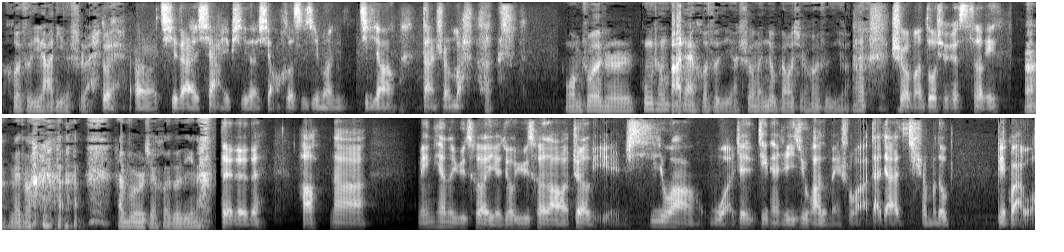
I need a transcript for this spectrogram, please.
赫斯基大帝的时代，对，呃，期待下一批的小赫斯基们即将诞生吧。我们说的是攻城拔寨赫斯基啊，射门就不要学赫斯基了，射门多学学斯特林。嗯，没错，还不如学赫斯基呢。对对对，好，那明天的预测也就预测到这里。希望我这今天是一句话都没说，大家什么都别怪我。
